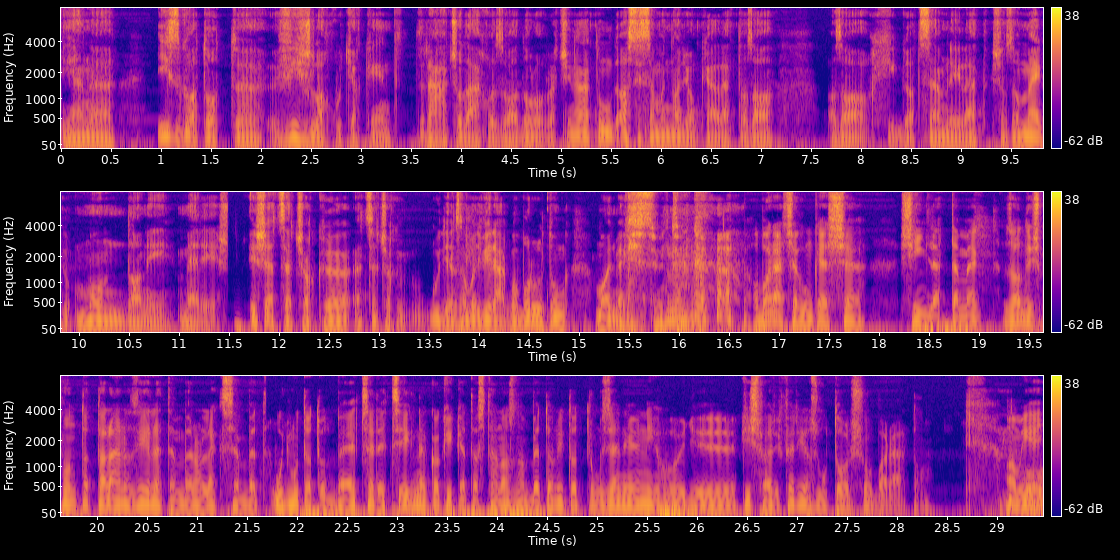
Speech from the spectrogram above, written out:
ilyen izgatott vizslakutyaként rácsodálkozva a dologra csináltunk, de azt hiszem, hogy nagyon kellett az a, az a higgadt szemlélet, és az a megmondani merés. És egyszer csak, egyszer csak úgy érzem, hogy virágba borultunk, majd meg is szűntünk. A barátságunk ez se sínylette meg. Az Andris mondta, talán az életemben a legszebbet úgy mutatott be egyszer egy cégnek, akiket aztán aznap betanítottunk zenélni, hogy Kisvári Feri az utolsó barátom. Ami, egy,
